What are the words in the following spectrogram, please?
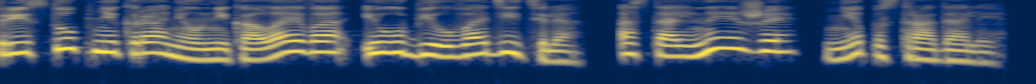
Преступник ранил Николаева и убил водителя, остальные же не пострадали.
